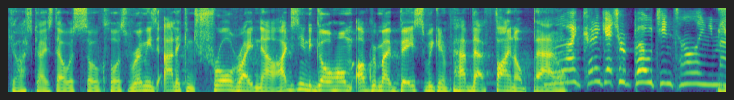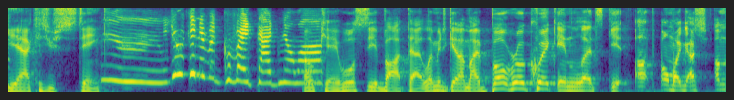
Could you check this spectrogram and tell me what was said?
gosh, guys, that was so close. Remi's out of control right now. I just need to go home, upgrade my base so we can have that final battle. I couldn't get your boat in time. Yeah, because you stink. Mm, you're gonna regret that, Noah. Okay, we'll see about that. Let me just get on my boat real quick and let's get up. Oh my gosh, um,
